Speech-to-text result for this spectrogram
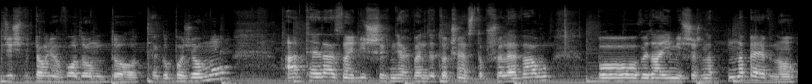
gdzieś wypełniał wodą do tego poziomu. A teraz w najbliższych dniach będę to często przelewał, bo wydaje mi się, że na, na pewno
